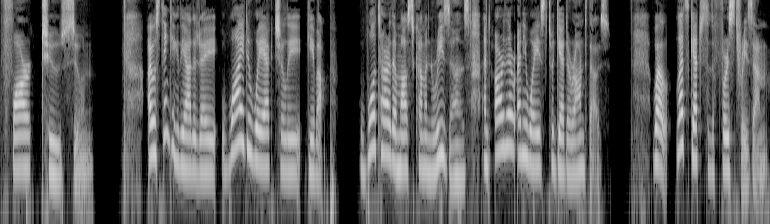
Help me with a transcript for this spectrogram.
far too soon. I was thinking the other day, why do we actually give up? What are the most common reasons and are there any ways to get around those? Well, let's get to the first reason.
